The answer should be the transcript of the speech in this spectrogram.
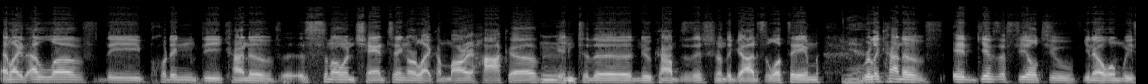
And like I love the putting the kind of uh, Samoan chanting or like a Haka into the new composition of the Godzilla theme. Yeah. Really kind of it gives a feel to you know when we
